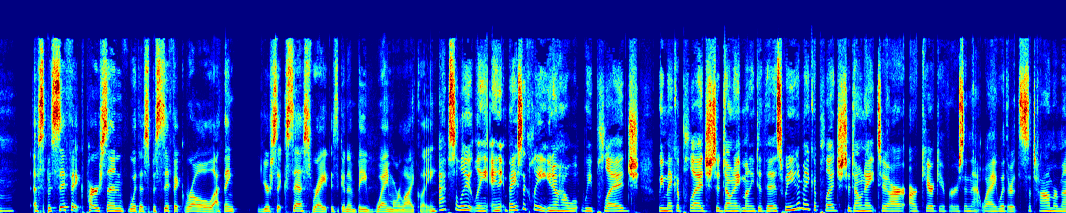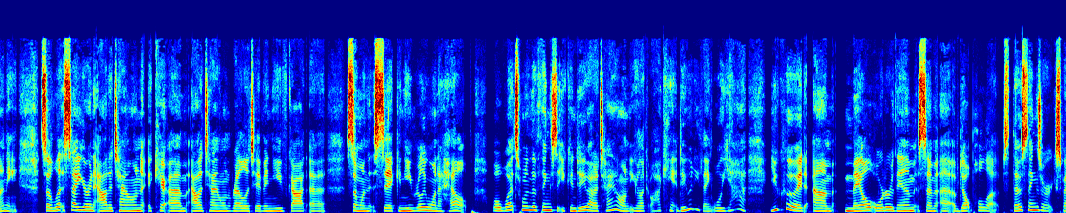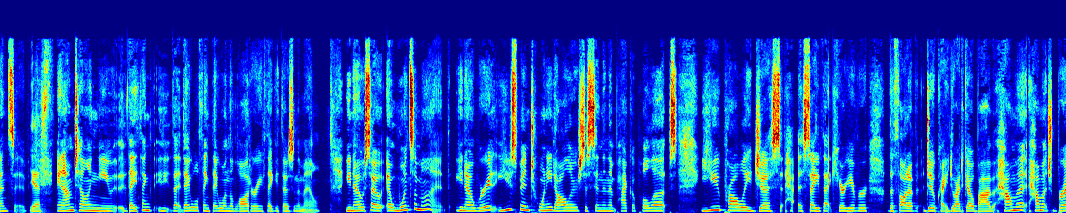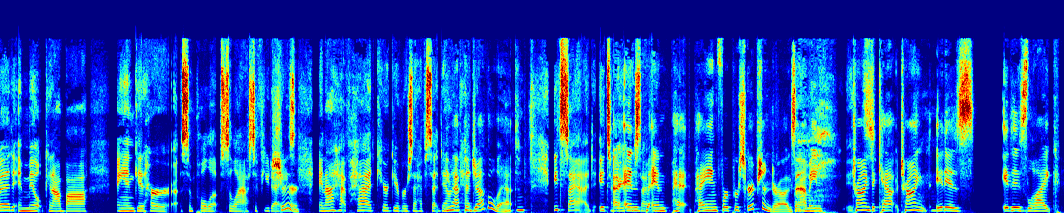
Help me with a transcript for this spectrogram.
a specific person with a specific role, I think your success rate is going to be way more likely. Absolutely. And it basically, you know how we pledge, we make a pledge to donate money to this. We need to make a pledge to donate to our, our caregivers in that way, whether it's the time or money. So let's say you're an out of town, um, out of town relative and you've got uh, someone that's sick and you really want to help. Well, what's one of the things that you can do out of town? You're like, oh, I can't do anything. Well, yeah, you could um, mail order them some uh, adult pull ups. Those things are expensive. Yes. And I'm telling you, they think they will think they won the lottery if they get those in the mail. You know, so uh, once a month, you know, where you spend twenty dollars to send them a pack of pull ups, you probably just ha- uh, save that caregiver the thought of, okay, do I go buy how much how much bread and milk can I buy and get her uh, some pull ups to last a few days. Sure. And I have had caregivers that have sat down. You have to juggle to, that. Mm-hmm. It's sad. It's very and sad. and pa- paying for prescription drugs. And oh, I mean, trying to count, trying. It is it is like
